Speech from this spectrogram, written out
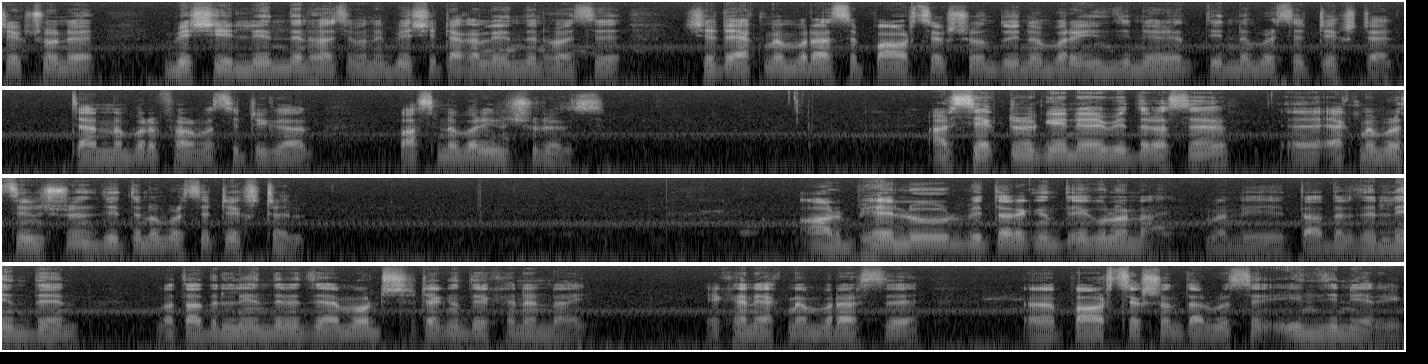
সেকশনে বেশি লেনদেন হয়েছে মানে বেশি টাকা লেনদেন হয়েছে, সেটা এক নম্বরে আছে পাওয়ার সেকশন দুই নম্বরে ইঞ্জিনিয়ারিং তিন নম্বরে আছে টেক্সটাইল চার নম্বরে ফার্মাসিউটিক্যাল পাঁচ নম্বর ইন্স্যুরেন্স আর সেক্টর গেইনের ভিতরে আছে এক নম্বর আছে ইন্স্যুরেন্স দ্বিতীয় নম্বর আছে টেক্সটাইল আর ভ্যালুর ভিতরে কিন্তু এগুলো নাই মানে তাদের যে লেনদেন বা তাদের লেনদেনের যে অ্যামাউন্ট সেটা কিন্তু এখানে নাই। এখানে এক নম্বর আছে পাওয়ার সেকশন তারপর হচ্ছে ইঞ্জিনিয়ারিং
